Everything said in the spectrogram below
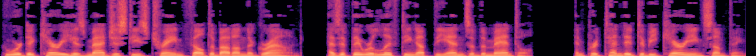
who were to carry his majesty's train felt about on the ground, as if they were lifting up the ends of the mantle, and pretended to be carrying something,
